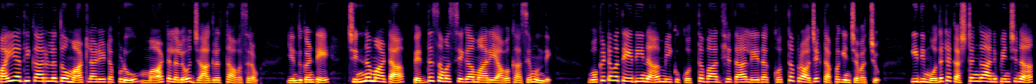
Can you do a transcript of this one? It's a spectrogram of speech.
పై అధికారులతో మాట్లాడేటప్పుడు మాటలలో జాగ్రత్త అవసరం. ఎందుకంటే చిన్న మాట పెద్ద సమస్యగా మారే అవకాశం ఉంది. ఒకటవ తేదీన మీకు కొత్త బాధ్యత లేదా కొత్త ప్రాజెక్ట్ అప్పగించవచ్చు. ఇది మొదట కష్టంగా అనిపించినా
